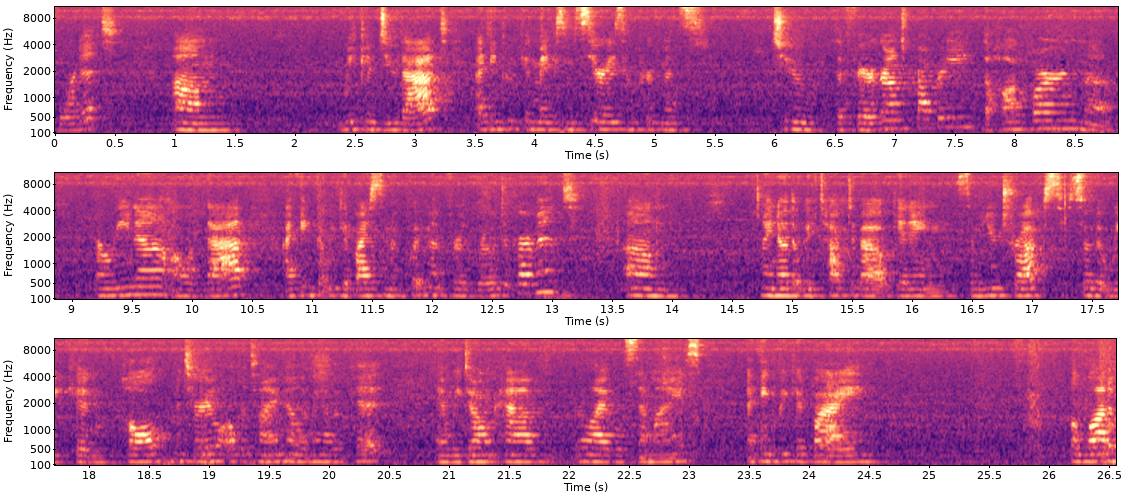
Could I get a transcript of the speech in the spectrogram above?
afford it. Um, we could do that. I think we can make some serious improvements to the fairgrounds property, the hog barn, the arena, all of that. I think that we could buy some equipment for the road department. Um, I know that we've talked about getting some new trucks so that we can haul material all the time now that we have a pit and we don't have reliable semis. I think we could buy a lot of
